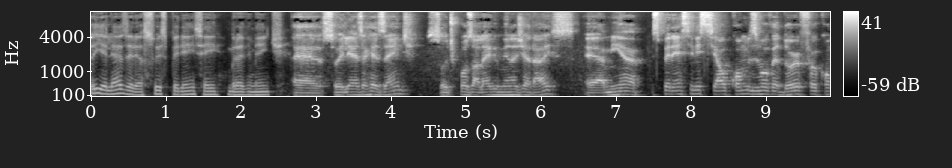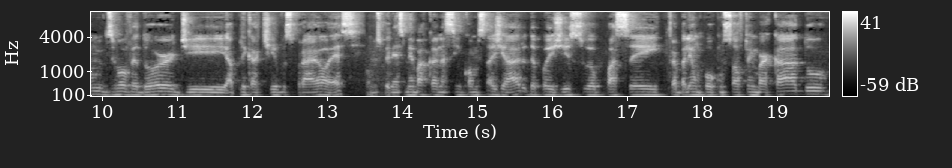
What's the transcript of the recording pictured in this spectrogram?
Aí, Eliezer, a sua experiência aí, brevemente. É, eu sou Eliezer Rezende, sou de Pouso Alegre, Minas Gerais. É, a minha experiência inicial como desenvolvedor foi como desenvolvedor de aplicativos para iOS, uma experiência bem bacana, assim, como estagiário. Depois disso, eu passei, trabalhei um pouco com software embarcado,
